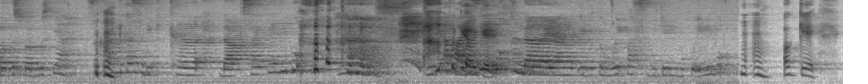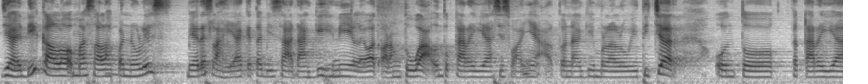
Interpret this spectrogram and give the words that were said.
bagus-bagusnya. Sekarang kita sedikit ke dark side-nya nih, Bu. Jadi apa okay. sih Bu kendala yang Ibu temui pas bikin buku ini, Bu? Oke. Okay. Jadi kalau masalah penulis beres lah ya kita bisa nagih nih lewat orang tua untuk karya siswanya atau nagih melalui teacher untuk karya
